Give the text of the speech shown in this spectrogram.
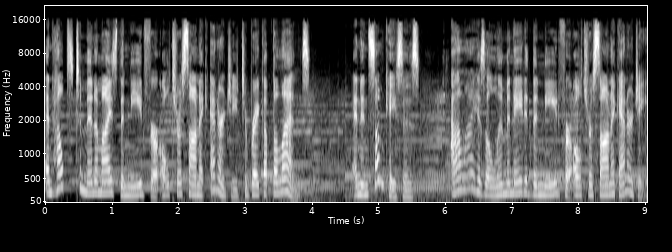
and helps to minimize the need for ultrasonic energy to break up the lens. And in some cases, ALLY has eliminated the need for ultrasonic energy.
